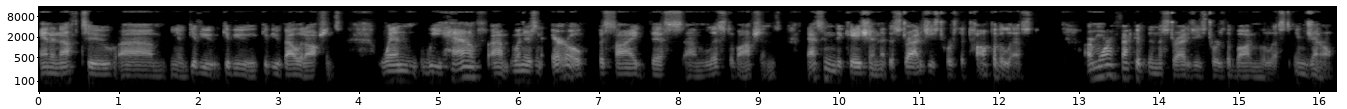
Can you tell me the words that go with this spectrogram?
and enough to um, you know give you give you give you valid options. When we have um, when there's an arrow beside this um, list of options, that's an indication that the strategies towards the top of the list are more effective than the strategies towards the bottom of the list in general.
